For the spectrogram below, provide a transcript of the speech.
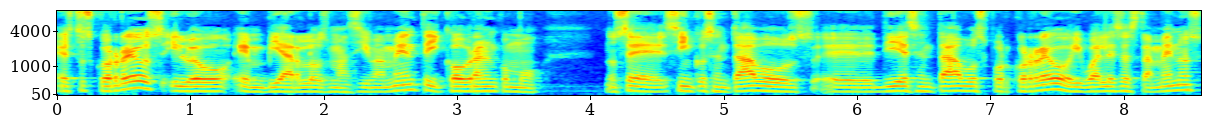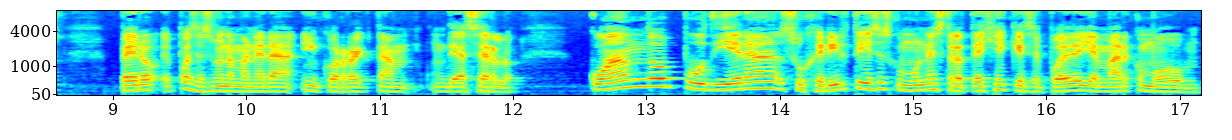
estos correos y luego enviarlos masivamente y cobran como, no sé, 5 centavos, 10 eh, centavos por correo, igual es hasta menos, pero eh, pues es una manera incorrecta de hacerlo. ¿Cuándo pudiera sugerirte, y eso es como una estrategia que se puede llamar como,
